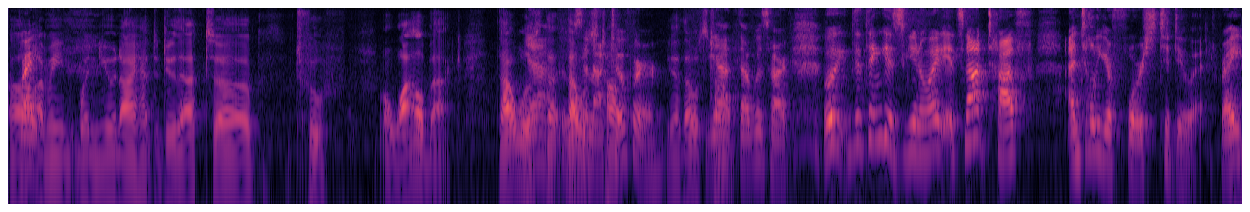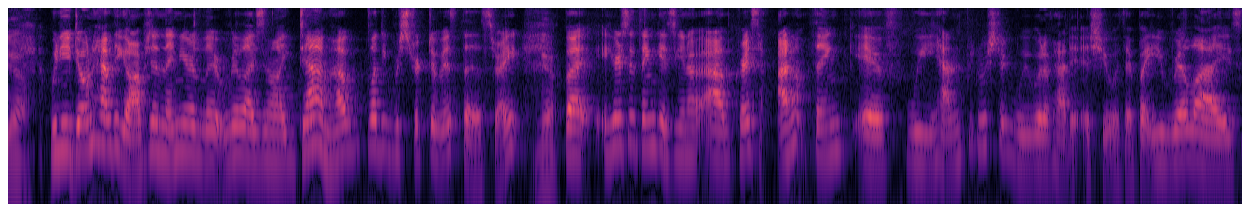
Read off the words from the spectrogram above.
Uh, Right. I mean, when you and I had to do that uh, phew, a while back, that was yeah, that that was was in tough. October. Yeah, that was tough. Yeah, that was hard. Well, the thing is, you know what? It's not tough until you're forced to do it, right? Yeah. When you don't have the option, then you're realizing, like, damn, how bloody restrictive is this, right? Yeah. But here's the thing: is you know, um, Chris, I don't think if we hadn't been restricted, we would have had an issue with it. But you realize,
